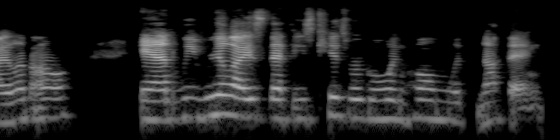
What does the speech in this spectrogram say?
Tylenol. And we realized that these kids were going home with nothing.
